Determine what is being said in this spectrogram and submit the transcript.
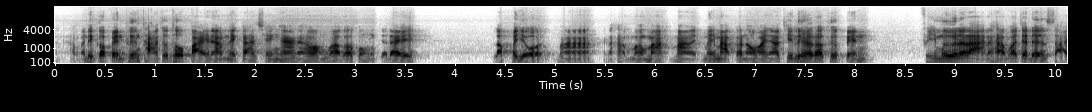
นะครับอันนี้ก็เป็นพื้นฐานทั่วๆไปนะครับในการใช้งานนะครับหวังว่าก็คงจะได้รับประโยชน์มานะครับมากมากมาไม่มากก็น้อยนะที่เหลือก็คือเป็น ฝีมือแล้วล่ะนะครับ ว่าจะเดินสาย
